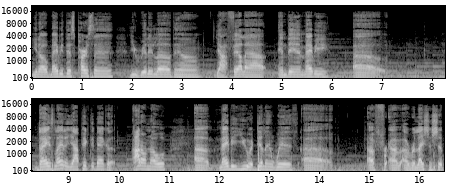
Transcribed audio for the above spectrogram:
You know, maybe this person you really love them, y'all fell out, and then maybe uh, days later y'all picked it back up. I don't know. Uh, maybe you are dealing with uh, a, a relationship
